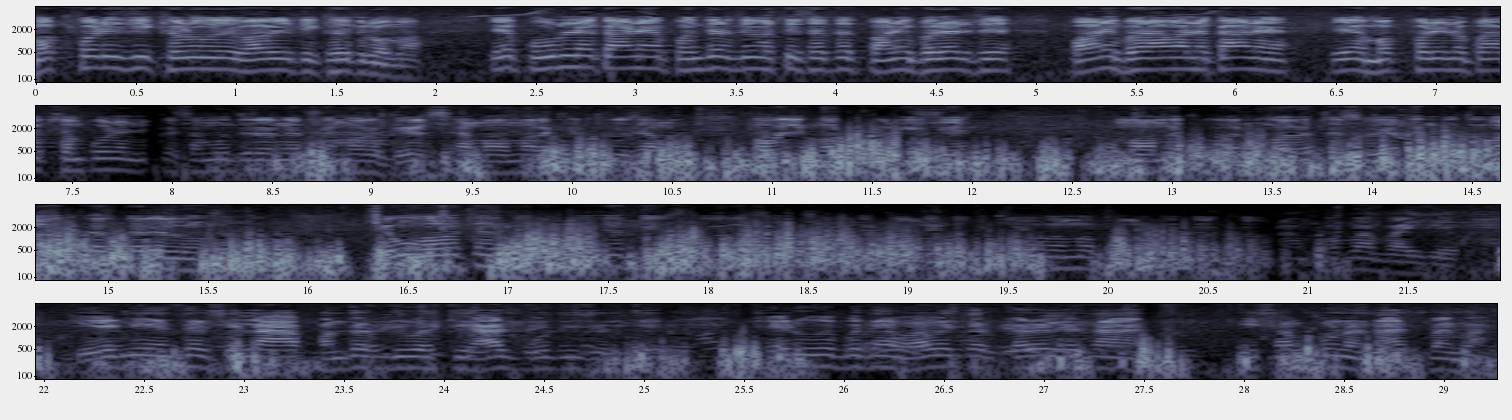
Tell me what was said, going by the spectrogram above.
મગફળી જે ખેડૂતોએ વાવી હતી ખેતરોમાં. એ પૂરને કારણે પંદર દિવસથી સતત પાણી ભરેલ છે. પાણી ભરાવાને કારણે એ મગફળીનો પાક સંપૂર્ણ સમુદ્ર નથી, અમારો ઘેર છે, આમાં અમારા ખેતરો છે આમાં પાવેલી મગફળી છે આમાં અમે જુવારનું વાવેતર સોયાબીન બધું વાવેતર કરેલું છે જેવું વાવેતર કર્યું બીજા દિવસે વરસાદ છે એને કારણે બધું આમાં પાણી વગર પપ્પાભાઈ છે. ઘેરની અંદર છેલ્લા પંદર દિવસથી આ જ પોઝિશન છે. ખેડૂએ બધા વાવેતર કરેલ હતા. એ સંપૂર્ણ નાશ પામ્યા.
